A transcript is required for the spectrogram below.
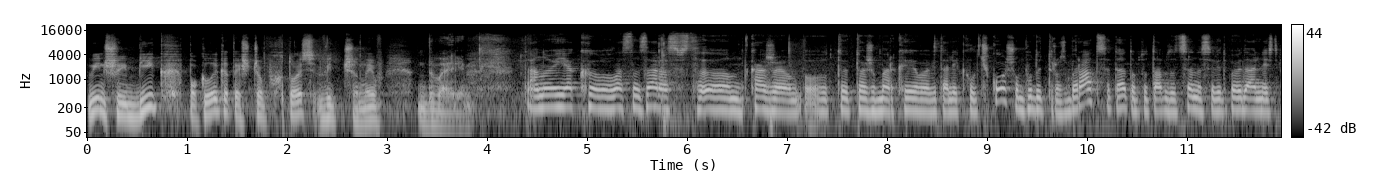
в інший бік покликати, щоб хтось відчинив двері. Та ну як е, власне зараз е, каже той, же мер Києва Віталій Кличко, що будуть розбиратися, та тобто там за це несе відповідальність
